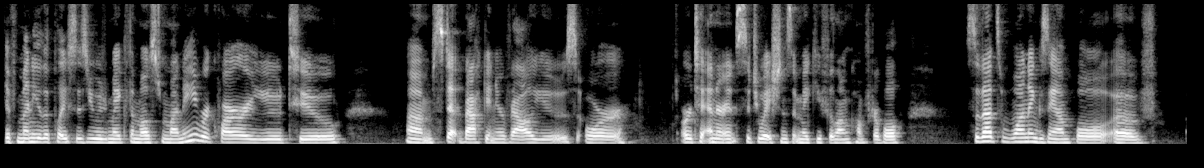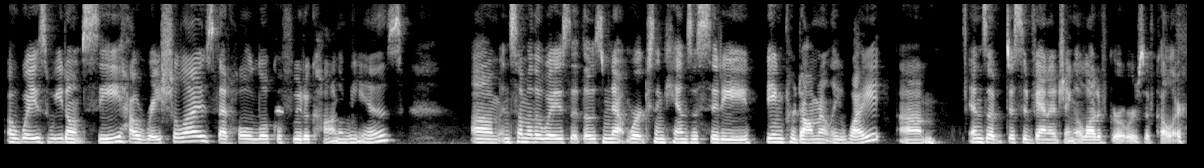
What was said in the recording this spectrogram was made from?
if many of the places you would make the most money require you to um, step back in your values or or to enter into situations that make you feel uncomfortable. So that's one example of, a ways we don't see how racialized that whole local food economy is. Um, and some of the ways that those networks in Kansas City, being predominantly white, um, ends up disadvantaging a lot of growers of color.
